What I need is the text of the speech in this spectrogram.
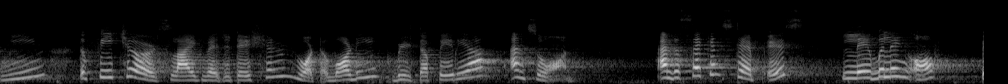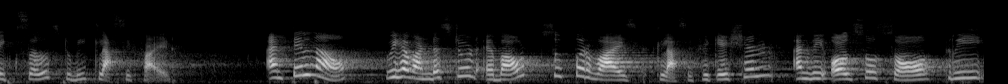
mean the features like vegetation, water body, built up area and so on. And the second step is labeling of pixels to be classified. And till now we have understood about supervised classification and we also saw three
